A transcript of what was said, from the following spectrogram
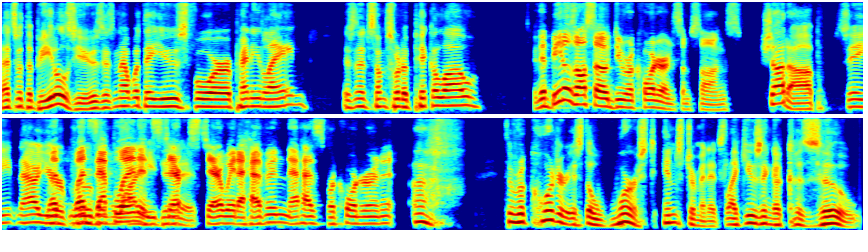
That's what the Beatles use. Isn't that what they use for Penny Lane? Isn't it some sort of piccolo? The Beatles also do recorder in some songs. Shut up. See, now you're Led, Led Zeppelin and Stair-. Stairway to Heaven that has recorder in it. Ugh, the recorder is the worst instrument. It's like using a kazoo.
